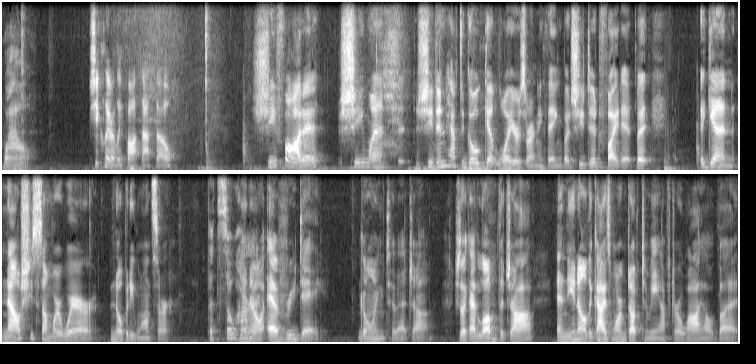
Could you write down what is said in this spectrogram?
wow. She clearly fought that though. She fought it. She went she didn't have to go get lawyers or anything, but she did fight it. But again, now she's somewhere where nobody wants her. That's so hard. You know, every day going mm-hmm. to that job. She's like, "I love the job." And you know, the guys warmed up to me after a while, but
